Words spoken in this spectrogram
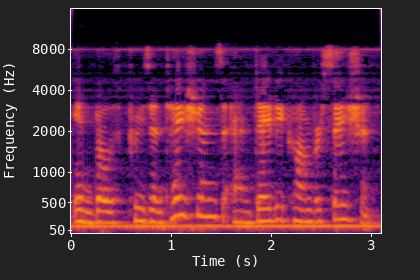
in both presentations and daily conversation.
